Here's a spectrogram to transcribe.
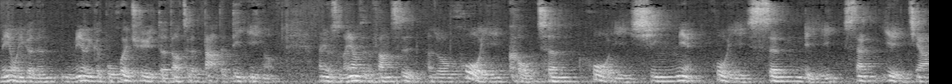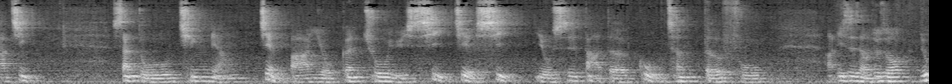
没有一个人，没有一个不会去得到这个大的利益哦。那有什么样子的方式？他说：或以口称，或以心念，或以身礼，三业加净，三毒清凉，渐拔有根，出于细界细，有失大德，故称得福。啊，意思是什么？就是说，如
